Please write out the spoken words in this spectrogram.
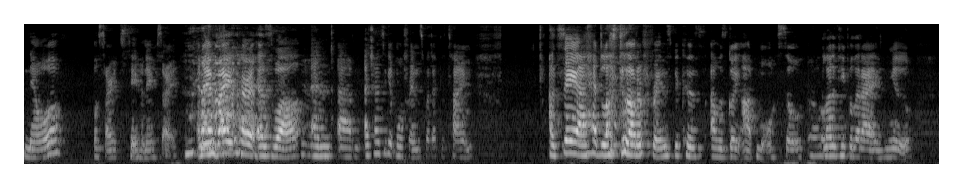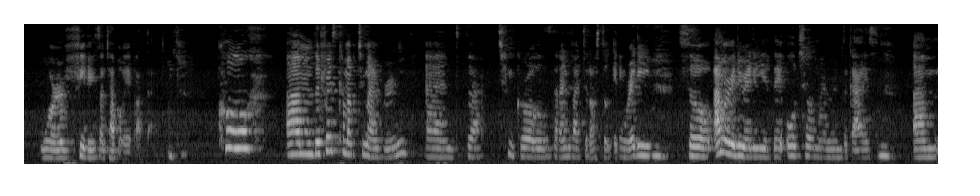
Nell. Oh, sorry to say her name. Sorry. And I invite her as well. Yeah. And um, I tried to get more friends, but at the time, I'd say I had lost a lot of friends because I was going out more. So a lot of people that I knew were feeling some type of way about that. Okay. Cool. Um, they first come up to my room, and the two girls that I invited are still getting ready. Mm. So I'm already ready. They all chill in my room. The guys Mm. um,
